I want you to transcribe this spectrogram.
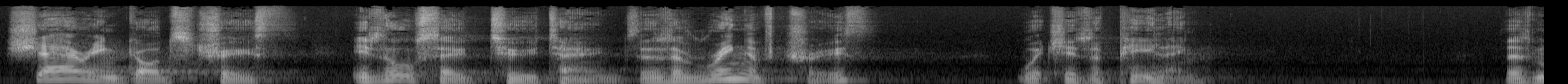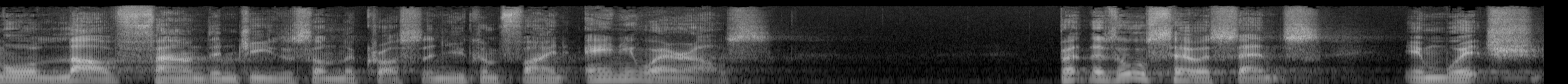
sharing God's truth is also two toned. There's a ring of truth, which is appealing. There's more love found in Jesus on the cross than you can find anywhere else. But there's also a sense in which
